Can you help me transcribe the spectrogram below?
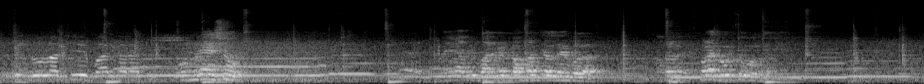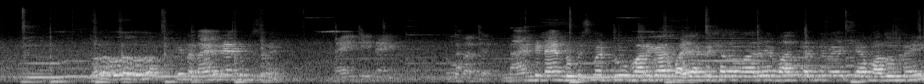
চিকেন রোল আছে বার্গার আছে। তোমরা এসো। ऑफ़र चल रहा बोला थोड़ा ज़ोर से बोलना बोलो बोलो बोलो कितना नाइन्टी नाइन रुपीज़ में नाइन्टी नाइन रुपीज़ में टू बर्गर भैया के साथ हमारे बात करने में क्या मालूम नहीं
